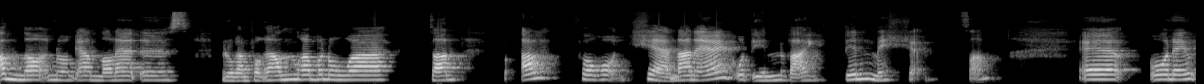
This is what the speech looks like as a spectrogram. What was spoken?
andre, noe annerledes, du kan forandre på noe. Sånn. Alt for å tjene deg og din vei, din mission. Sånn. Eh, og det er jo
